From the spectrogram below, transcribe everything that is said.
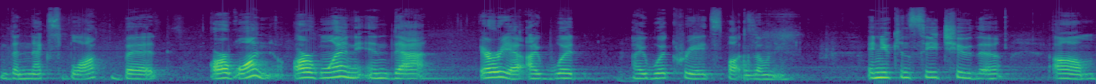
the next block, but R1, R1 in that area, I would, I would create spot zoning. And you can see too the, um,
